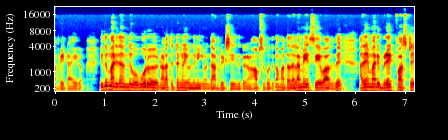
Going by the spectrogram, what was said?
அப்டேட் ஆகிடும் இது மாதிரி தான் வந்து ஒவ்வொரு நலத்திட்டங்களையும் வந்து நீங்கள் வந்து அப்டேட் செய்துக்கான ஆப்ஷன் கொடுத்துருக்கோம் மற்றது எல்லாமே சேவ் ஆகுது. அதே மாதிரி பிரேக்ஃபாஸ்ட்டு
